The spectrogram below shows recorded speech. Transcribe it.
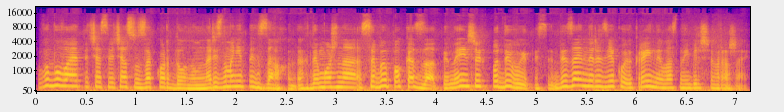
Ви буваєте час від часу за кордоном, на різноманітних заходах, де можна себе показати, на інших подивитися. Дизайнери з якої країни вас найбільше вражають?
